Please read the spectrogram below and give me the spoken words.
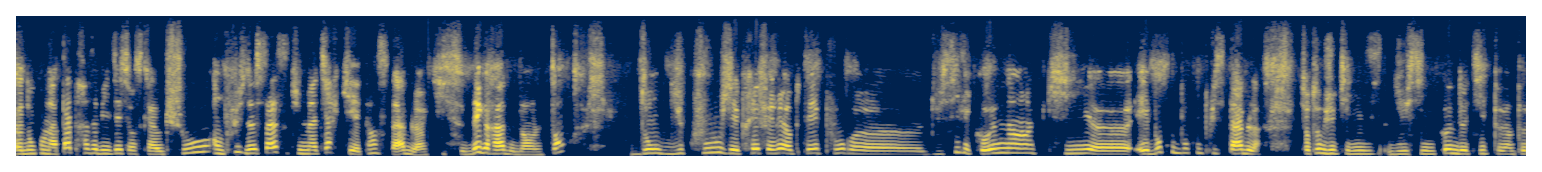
Euh, donc on n'a pas de traçabilité sur ce caoutchouc. En plus de ça, c'est une matière qui est instable, qui se dégrade dans le temps. Donc du coup, j'ai préféré opter pour du silicone qui est beaucoup beaucoup plus stable. Surtout que j'utilise du silicone de type un peu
